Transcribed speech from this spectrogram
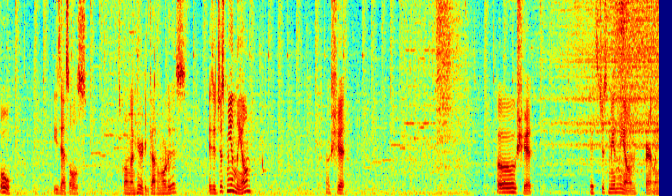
Oh, these assholes. What's going on here? Did God order this? Is it just me and Lyon? Oh shit. Oh shit. It's just me and Lyon, apparently.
